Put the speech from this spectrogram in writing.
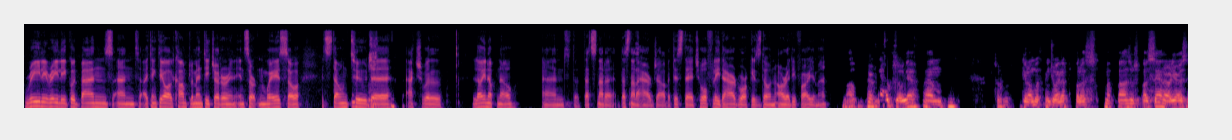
really, really good bands, and I think they all complement each other in, in certain ways. So, it's down to the actual lineup now, and that, that's not a that's not a hard job at this stage. Hopefully, the hard work is done already for you, man. Well, I hope so, yeah. Um, get on with enjoying it. But as, as I, was, saying earlier, is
